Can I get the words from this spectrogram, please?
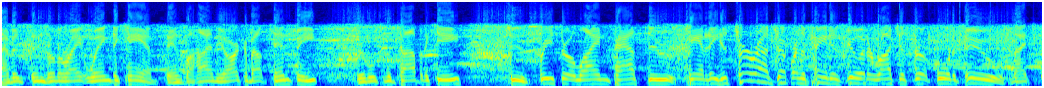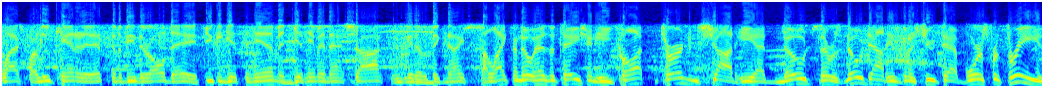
Abbott sends on the right wing to Camp. Stands behind the arc about 10 feet. Dribbles to the top of the key. To the free throw line pass to Kennedy. His turnaround jumper in the paint is good, and Rochester up 4 to 2. Nice flash by Luke Kennedy. That's going to be there all day. If you can get to him and get him in that shot, he's going to have a big night. I like the no hesitation. He caught, turned, and shot. He had no, there was no doubt he was going to shoot that. Boris for threes,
